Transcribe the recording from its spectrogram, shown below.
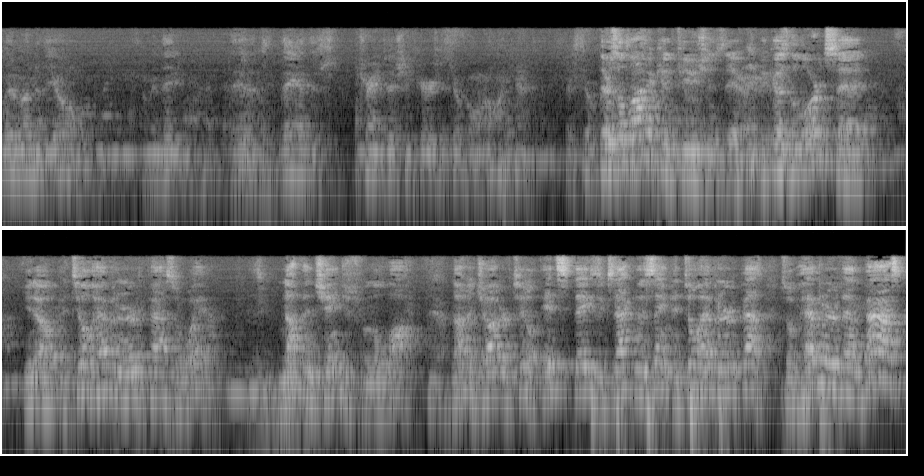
live under the old? I mean, they, they, they have this transition period still going on. Still there's a lot of confusions there because the Lord said, you know, until heaven and earth pass away, mm-hmm. nothing changes from the law. Not a jot or tittle. It stays exactly the same until heaven and earth pass. So if heaven and earth haven't passed,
